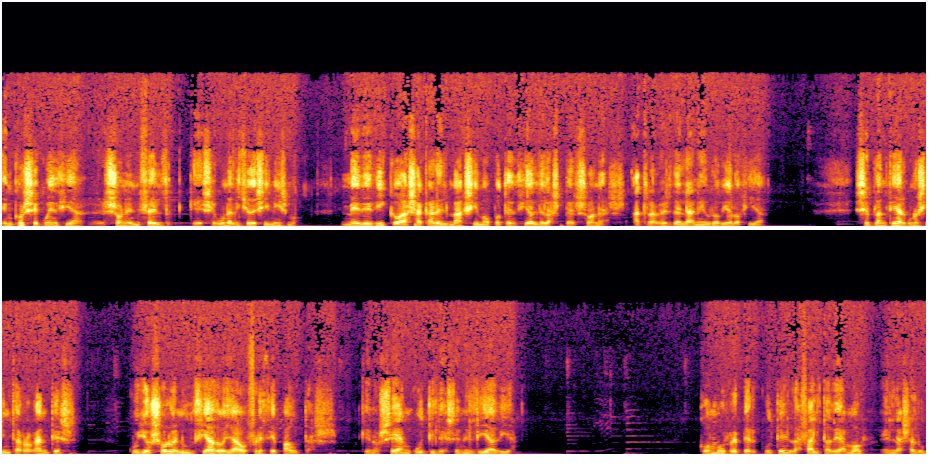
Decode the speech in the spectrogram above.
En consecuencia, Sonnenfeld, que según ha dicho de sí mismo, me dedico a sacar el máximo potencial de las personas a través de la neurobiología, se plantea algunos interrogantes cuyo solo enunciado ya ofrece pautas que nos sean útiles en el día a día. ¿Cómo repercute la falta de amor en la salud?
